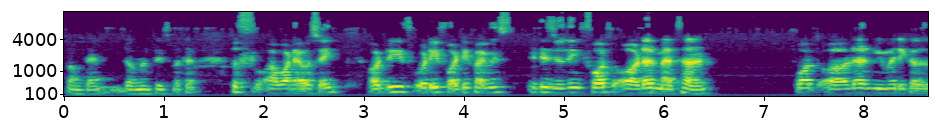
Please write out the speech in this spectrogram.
from them Dormand Prince method. So uh, what I was saying, OD 40 45 means it is using fourth order method, fourth order numerical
